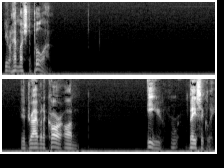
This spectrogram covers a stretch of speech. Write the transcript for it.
you don't have much to pull on. You're driving a car on E, basically.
